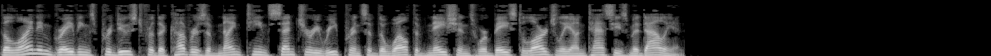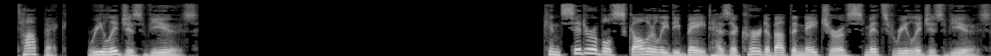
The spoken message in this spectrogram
The line engravings produced for the covers of 19th-century reprints of The Wealth of Nations were based largely on Tassie's medallion. Religious views Considerable scholarly debate has occurred about the nature of Smith's religious views.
